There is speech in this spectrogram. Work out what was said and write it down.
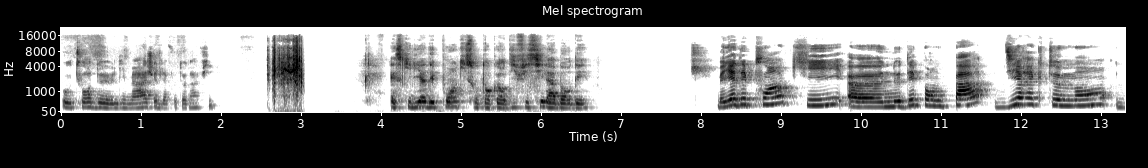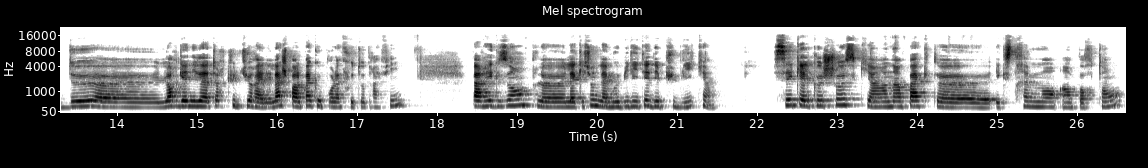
autour de l'image et de la photographie. Est-ce qu'il y a des points qui sont encore difficiles à aborder? Mais il y a des points qui euh, ne dépendent pas directement de euh, l'organisateur culturel. Et là, je ne parle pas que pour la photographie. Par exemple, euh, la question de la mobilité des publics. C'est quelque chose qui a un impact extrêmement important,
